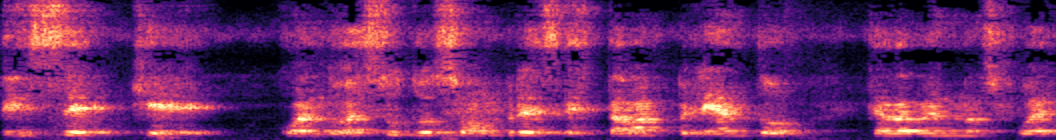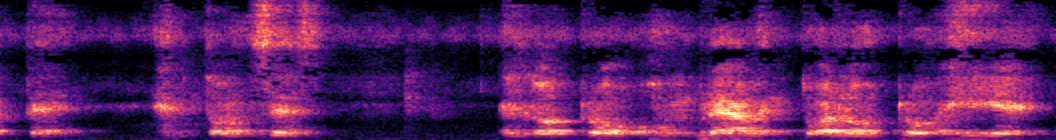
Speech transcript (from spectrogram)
Dice que cuando esos dos hombres estaban peleando cada vez más fuerte, entonces el otro hombre aventó al otro y eh,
